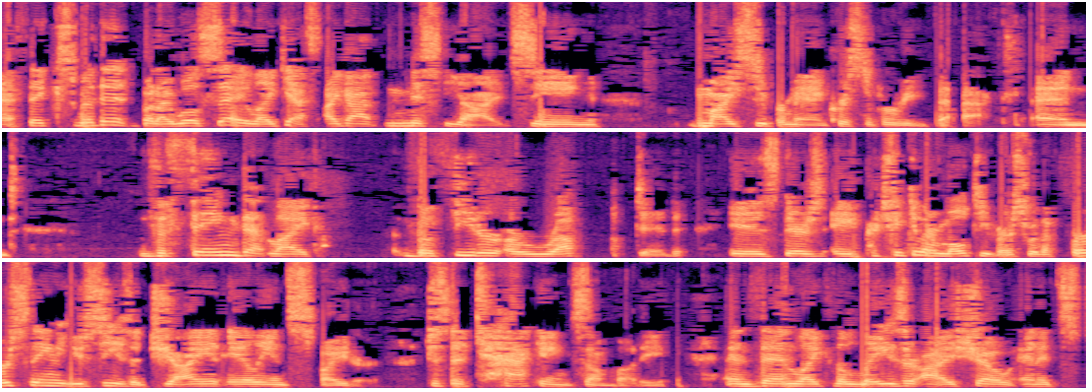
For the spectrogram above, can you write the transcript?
ethics with it. But I will say, like, yes, I got misty eyed seeing my Superman, Christopher Reeve back. And the thing that like the theater erupted is there's a particular multiverse where the first thing that you see is a giant alien spider just attacking somebody. And then like the laser eyes show and it's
